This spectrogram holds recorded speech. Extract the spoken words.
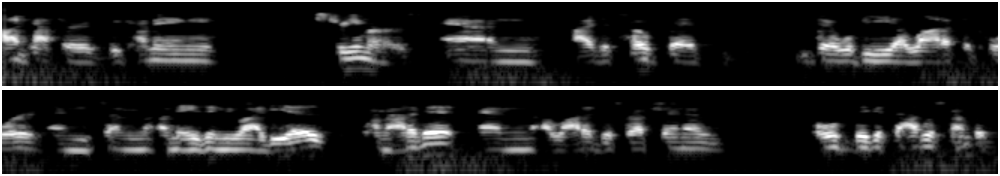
podcasters, becoming streamers. And I just hope that there will be a lot of support and some amazing new ideas come out of it and a lot of disruption of old, big established companies.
